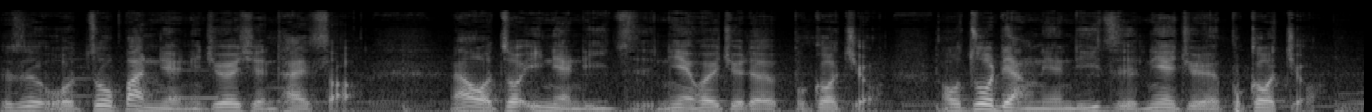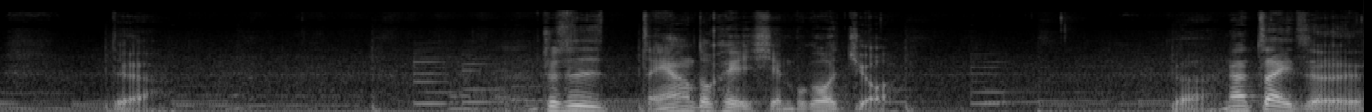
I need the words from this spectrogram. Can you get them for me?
就是我做半年，你就会嫌太少；然后我做一年离职，你也会觉得不够久；我做两年离职，你也觉得不够久，对啊。就是怎样都可以嫌不够久，对吧？那再者，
